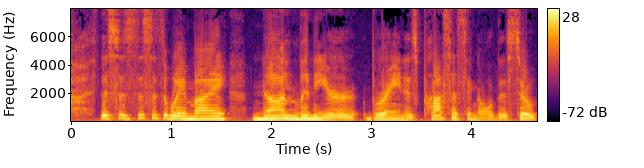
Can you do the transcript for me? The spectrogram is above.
this is this is the way my nonlinear brain is processing all this. So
